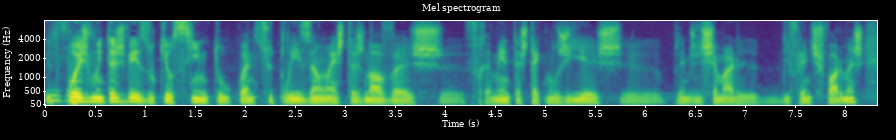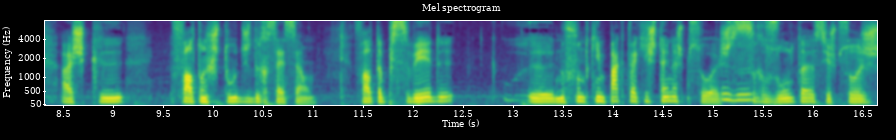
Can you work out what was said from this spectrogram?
Exato. Depois, muitas vezes, o que eu sinto quando se utilizam estas novas uh, ferramentas, tecnologias, podemos lhe chamar de diferentes formas, acho que faltam estudos de recepção. Falta perceber eh, no fundo, que impacto é que isto tem nas pessoas. Uhum. Se resulta, se as pessoas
